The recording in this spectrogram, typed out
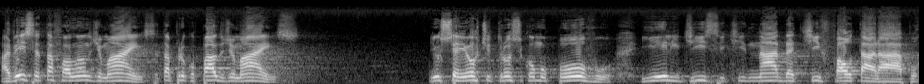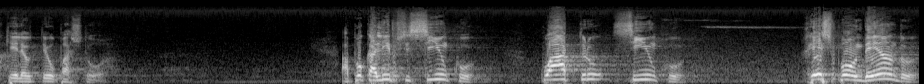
Às vezes você está falando demais, você está preocupado demais. E o Senhor te trouxe como povo, e Ele disse que nada te faltará, porque Ele é o teu pastor. Apocalipse 5, 4, 5. Respondendo,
